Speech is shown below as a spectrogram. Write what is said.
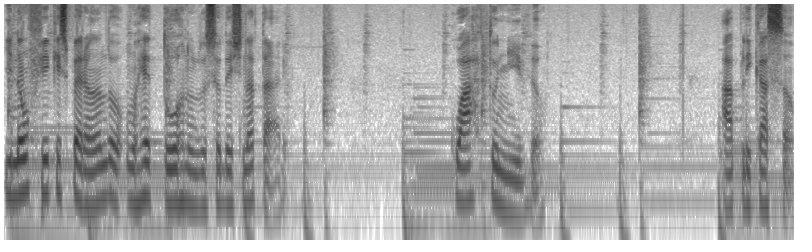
e não fica esperando um retorno do seu destinatário. Quarto nível: Aplicação.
